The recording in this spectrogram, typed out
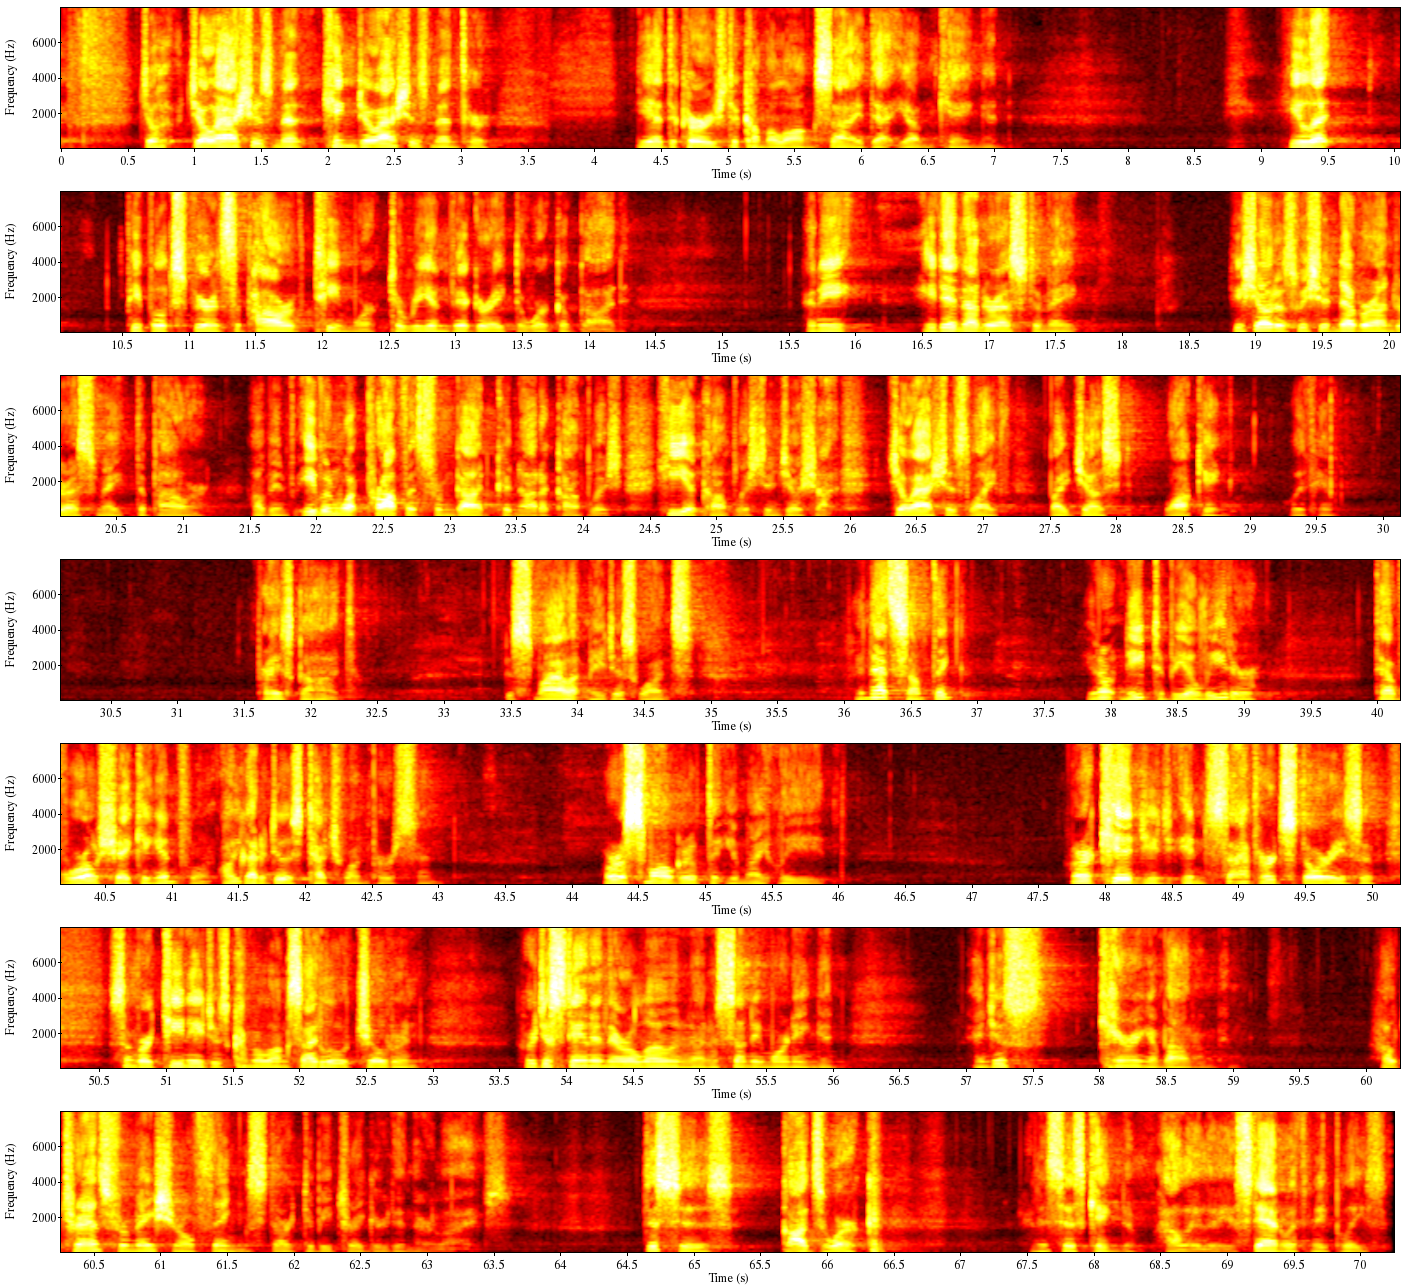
Jo- Joash's men- King Joash's mentor. He had the courage to come alongside that young king. And he let people experience the power of teamwork to reinvigorate the work of God. And he, he didn't underestimate. He showed us we should never underestimate the power of even what prophets from God could not accomplish. He accomplished in Joash's life by just walking with him. Praise God. Just smile at me just once. Isn't that something? You don't need to be a leader to have world shaking influence. All you got to do is touch one person or a small group that you might lead. Or a kid, you, in, I've heard stories of some of our teenagers coming alongside little children who are just standing there alone on a Sunday morning and, and just caring about them and how transformational things start to be triggered in their lives. This is God's work, and it's His kingdom. Hallelujah. Stand with me, please.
